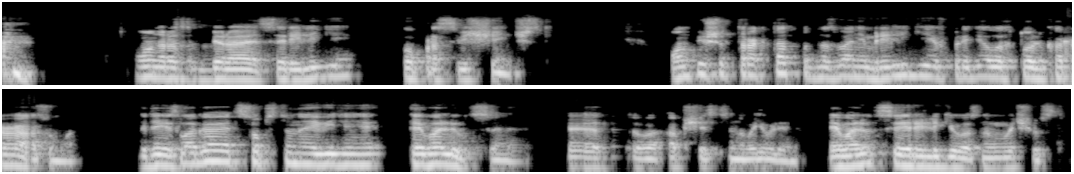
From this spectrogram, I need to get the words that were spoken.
он разбирается религией по-просвещенчески. Он пишет трактат под названием «Религия в пределах только разума», где излагает собственное видение эволюции этого общественного явления, эволюции религиозного чувства.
